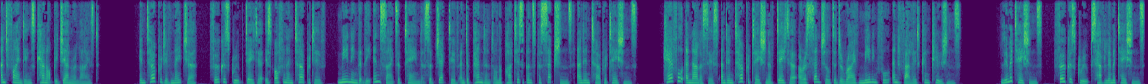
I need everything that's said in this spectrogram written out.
and findings cannot be generalized. Interpretive nature Focus group data is often interpretive, meaning that the insights obtained are subjective and dependent on the participants' perceptions and interpretations. Careful analysis and interpretation of data are essential to derive meaningful and valid conclusions. Limitations Focus groups have limitations,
